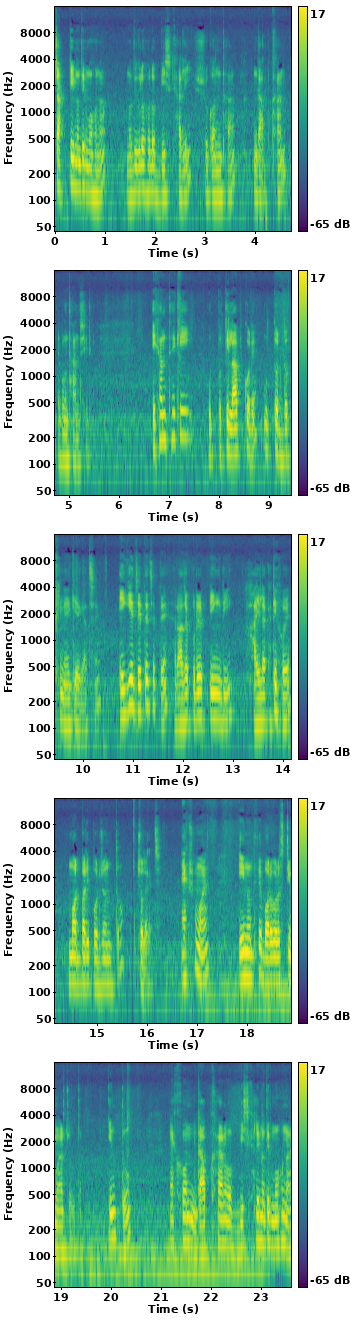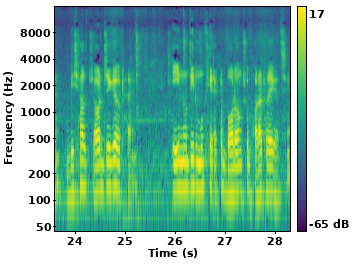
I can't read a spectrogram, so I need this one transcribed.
চারটি নদীর মোহনা। নদীগুলো হলো বিষখালী, সুগন্ধা, গাবখান এবং ধানসিঁড়ি। এখান থেকেই উৎপত্তি লাভ করে উত্তর দক্ষিণে এগিয়ে গেছে। এগিয়ে যেতে যেতে রাজাপুরের পিংড়ি, হাইলাকাঠি হয়ে মঠবাড়ি পর্যন্ত চলে গেছে। একসময় এই নদীতে বড় বড় স্টিমার চলতো। কিন্তু এখন গাবখান ও বিষখালী নদীর মোহনায় বিশাল চর জেগে ওঠায়। এই নদীর মুখের একটা বড় অংশ ভরাট হয়ে গেছে।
